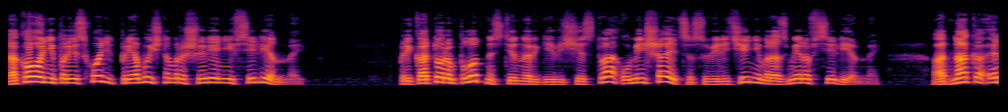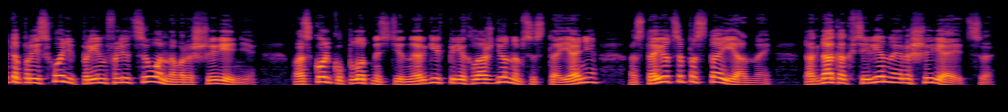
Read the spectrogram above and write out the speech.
Такого не происходит при обычном расширении Вселенной, при котором плотность энергии вещества уменьшается с увеличением размера Вселенной. Однако это происходит при инфляционном расширении – поскольку плотность энергии в переохлажденном состоянии остается постоянной, тогда как Вселенная расширяется.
